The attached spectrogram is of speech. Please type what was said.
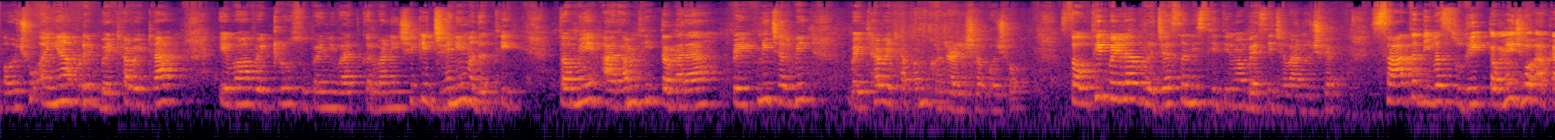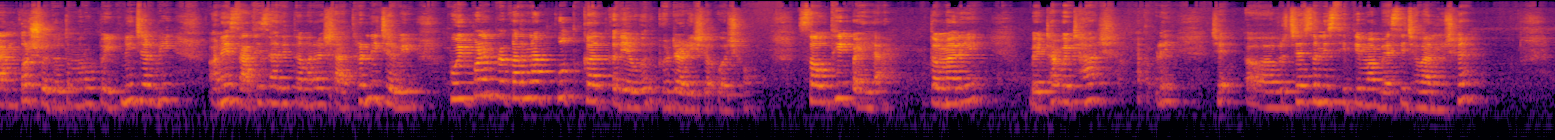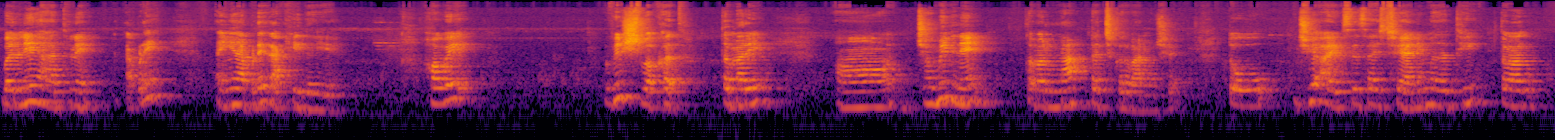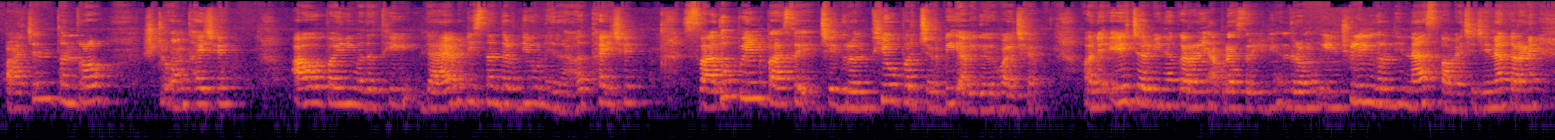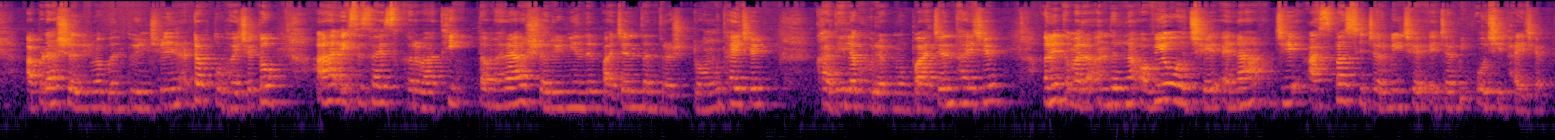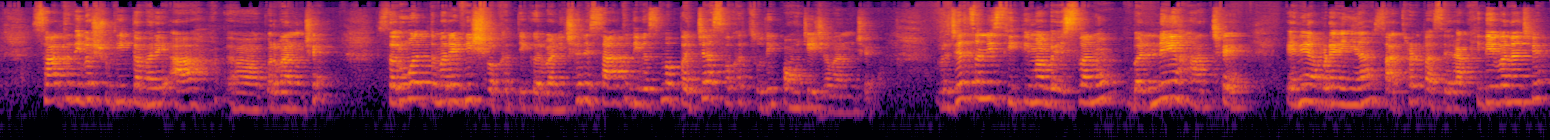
છું અહીંયા આપણે બેઠા બેઠા એવા વેટ લોસ ઉપાયની વાત કરવાની છે કે જેની મદદથી તમે આરામથી તમારા પેટની ચરબી બેઠા બેઠા પણ ઘટાડી શકો છો. સૌથી પહેલાં વ્રજાસનની સ્થિતિમાં બેસી જવાનું છે. સાત દિવસ સુધી તમે જો આ કામ કરશો તો તમારું પેટની ચરબી અને સાથે સાથે તમારા સાથળની ચરબી કોઈ પણ પ્રકારના કૂદકાત કર્યા વગર ઘટાડી શકો છો. સૌથી પહેલાં તમારે બેઠા બેઠા આપણે જે અ, વૃક્ષાસનની સ્થિતિમાં બેસી જવાનું છે બંને હાથને આપણે અહીંયા આપણે રાખી દઈએ. હવે વીસ વખત તમારે જમીનને તમારું નાક ટચ કરવાનું છે. તો જે આ એક્સરસાઇઝ છે આની મદદથી તમારું પાચન તંત્ર સ્ટ્રોંગ થાય છે. આ ઉપાયની મદદથી ડાયાબિટીસના દર્દીઓને રાહત થાય છે. સ્વાદુપિંડ પાસે જે ગ્રંથિઓ પર ચરબી આવી ગઈ હોય છે. અને એ ચરબીના કારણે આપણા શરીરની અંદર અમુક ઇન્સ્યુલિન ગ્રંથિ નાશ પામે છે, જેના કારણે આપણા શરીરમાં બનતું ઇન્સ્યુલિન અટકતું હોય છે. તો આ એક્સરસાઇઝ કરવાથી તમારા શરીરની અંદર પાચન તંત્ર સ્ટ્રોંગ થાય છે, ખાધેલા ખોરાકનું પાચન થાય છે, અને તમારા અંદરના અવયવો છે, એના જે આસપાસ જે ચરબી છે, એ ચરબી ઓછી થાય છે. સાત દિવસ સુધી તમારે આ કરવાનું છે. શરૂઆત તમારે વીસ વખતથી કરવાની છે અને સાત દિવસમાં પચાસ વખત સુધી પહોંચી જવાનું છે. વૃજસનની સ્થિતિમાં બેસવાનું બંને હાથ છે, એને આપણે અહીંયા સાથળ પાસે રાખી દેવાના છે.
